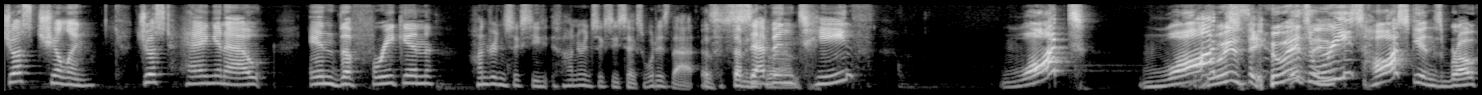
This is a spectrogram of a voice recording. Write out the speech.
just chilling, just hanging out in the freaking 160 166. What is that? That's 17th round. 17th? What? What? Who is he? Who is it's he? Rhys Hoskins, bro.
